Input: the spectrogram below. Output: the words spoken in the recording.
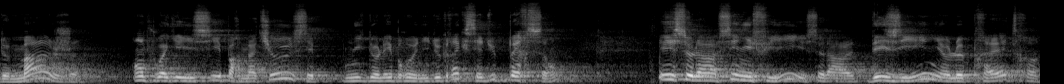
de mage, employé ici par Matthieu, c'est ni de l'hébreu ni du grec, c'est du persan. Et cela signifie, cela désigne le prêtre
